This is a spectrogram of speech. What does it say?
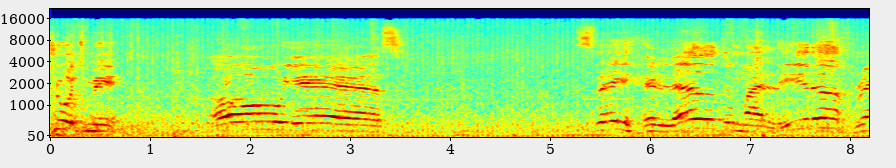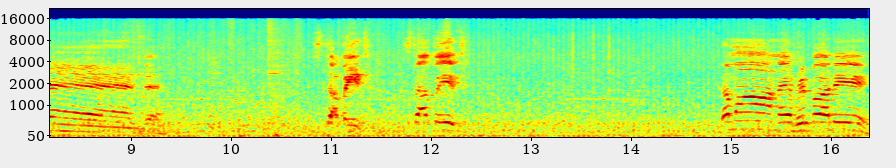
shoot me! Oh yes! Say hello to my little friend! Stop it! Stop it! Come on everybody!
